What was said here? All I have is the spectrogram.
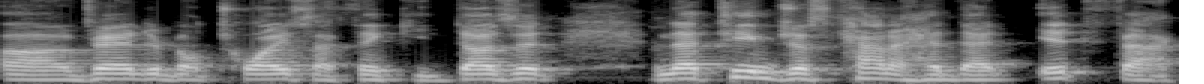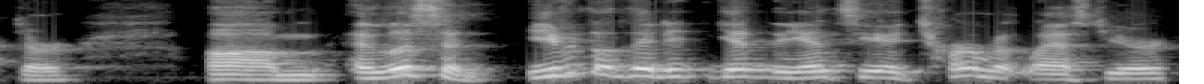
uh, Vanderbilt twice, I think he does it. And that team just kind of had that it factor. Um, and listen, even though they didn't get in the NCAA tournament last year,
